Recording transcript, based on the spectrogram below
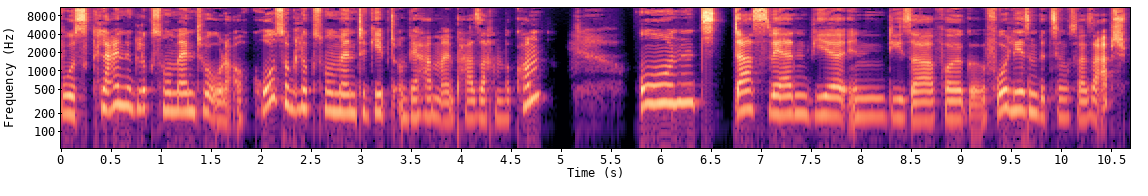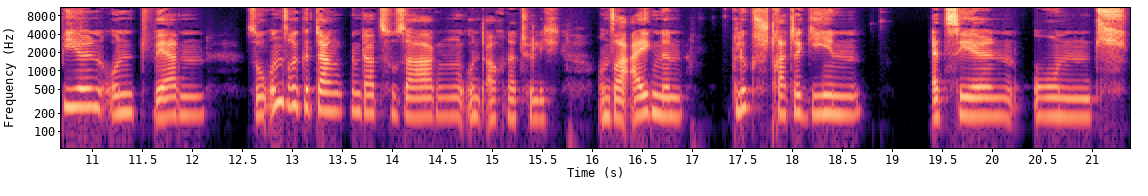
wo es kleine Glücksmomente oder auch große Glücksmomente gibt und wir haben ein paar Sachen bekommen. Und das werden wir in dieser Folge vorlesen bzw. abspielen und werden so unsere Gedanken dazu sagen und auch natürlich unsere eigenen Glücksstrategien erzählen und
